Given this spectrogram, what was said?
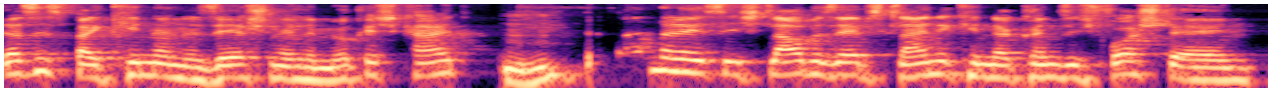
Das ist bei Kindern eine sehr schnelle Möglichkeit. Mhm. Andere ist, ich glaube, selbst kleine Kinder können sich vorstellen,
